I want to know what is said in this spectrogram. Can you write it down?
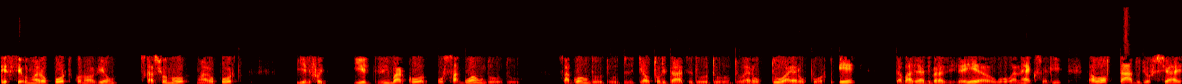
desceu no aeroporto, quando o avião estacionou no aeroporto e ele foi e ele desembarcou o saguão do, do saguão do, do, de autoridades do, do, do, aer, do aeroporto e da base aérea de Brasília e o anexo ali estava lotado de oficiais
